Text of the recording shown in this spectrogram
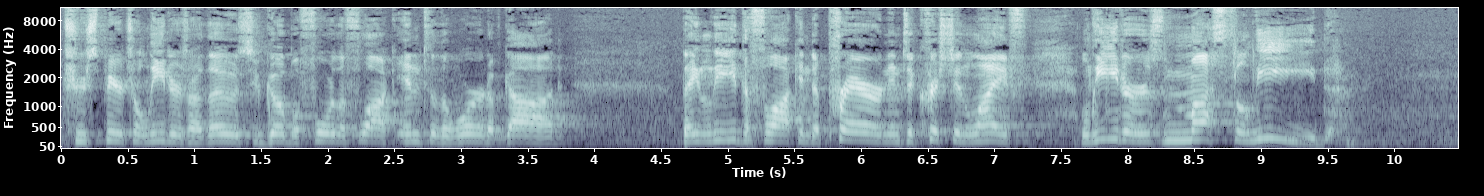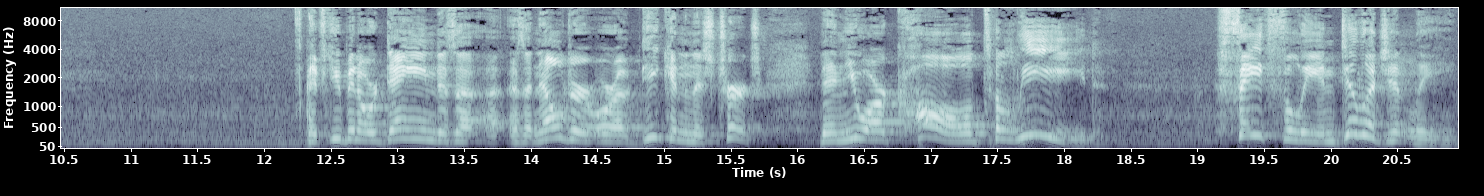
True spiritual leaders are those who go before the flock into the Word of God. They lead the flock into prayer and into Christian life. Leaders must lead. If you've been ordained as, a, as an elder or a deacon in this church, then you are called to lead faithfully and diligently.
